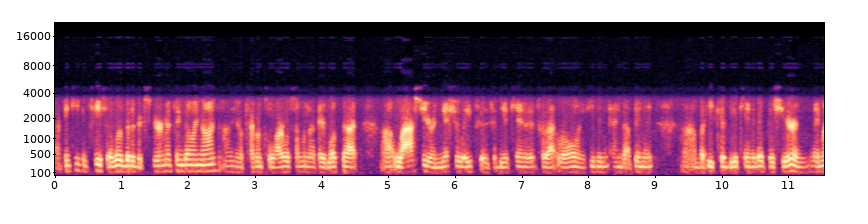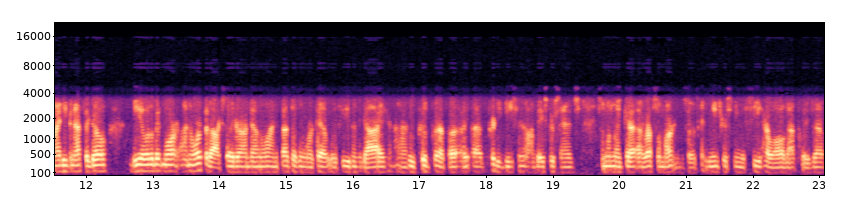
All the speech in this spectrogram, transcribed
I think you can see a little bit of experimenting going on. Uh, you know, Kevin Pillar was someone that they looked at uh, last year initially to, to be a candidate for that role, and he didn't end up in it. Uh, but he could be a candidate this year, and they might even have to go be a little bit more unorthodox later on down the line if that doesn't work out with even a guy uh, who could put up a, a pretty decent on-base percentage, someone like uh, Russell Martin. So it's going to be interesting to see how all that plays out.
